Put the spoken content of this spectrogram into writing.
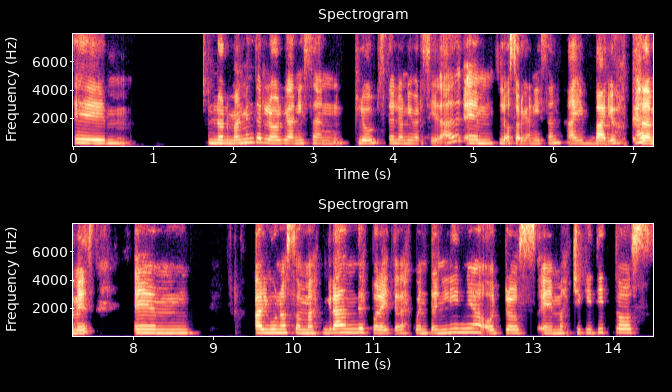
em, normalmente lo organizan clubs de la universidad, em, los organizan, hay varios cada mes. algunos son más grandes, por ahí te das cuenta en línea, otros eh, más chiquititos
